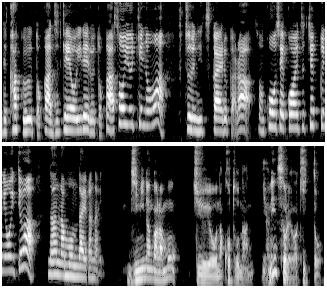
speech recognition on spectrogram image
で書くとか図形を入れるとか、そういう機能は普通に使えるから、その公正高越チェックにおいては何ら問題がない。地味ながらも重要なことなんやね。それはきっと。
